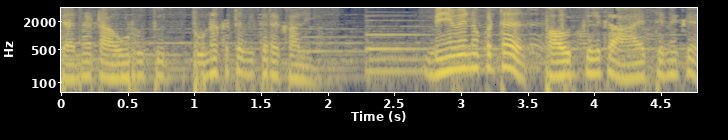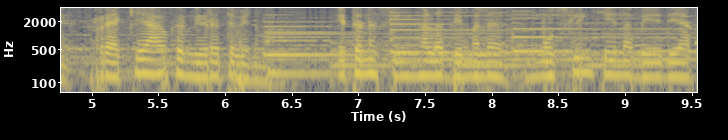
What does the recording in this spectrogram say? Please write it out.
දැනට අවුරුදු 3කට විතර කලින්. මේ වෙනකොට පෞද්ගලික ආයතනයක රැකියාවක නිරත වෙනවා. එතන සිංහල දෙමළ මුස්ලිම් කියලා ભેදයක්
